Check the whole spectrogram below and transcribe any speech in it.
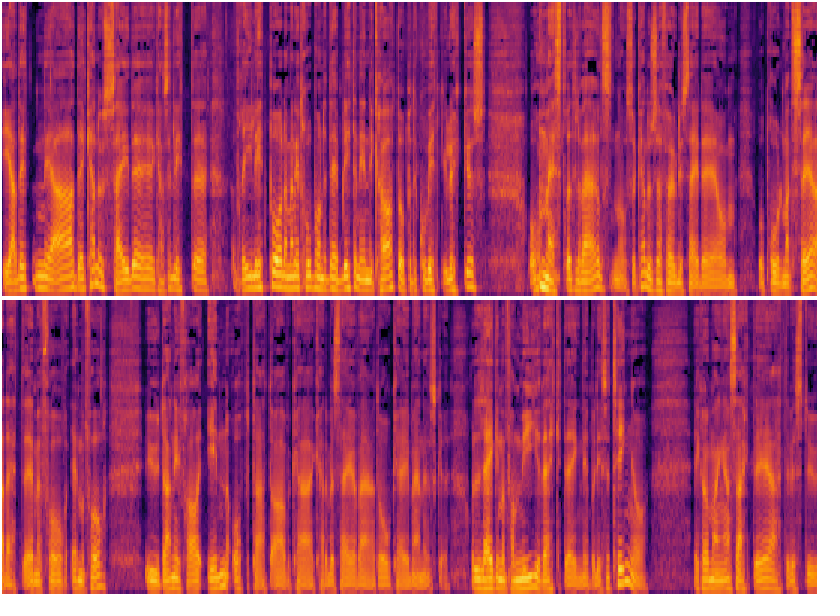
Ja det, ja, det, kan du si. Det er kanskje litt uh, vri litt på det, men jeg tror på det er blitt en indikator på hvorvidt du lykkes og mestre tilværelsen. Og så kan du selvfølgelig si det om å problematisere dette. Er vi for, er vi for utenfra og inn opptatt av hva, hva, det vil si å være et OK menneske? Og legger vi for mye vekt egentlig på disse tingene? Jeg har jo mange sagt det at hvis du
